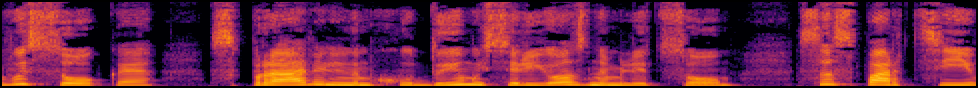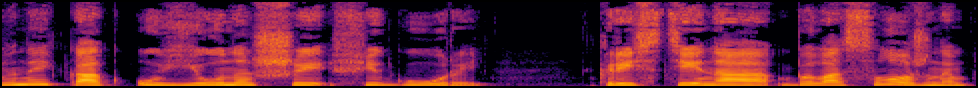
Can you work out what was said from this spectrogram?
Высокая, с правильным худым и серьезным лицом, со спортивной, как у юноши, фигурой. Кристина была сложным,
